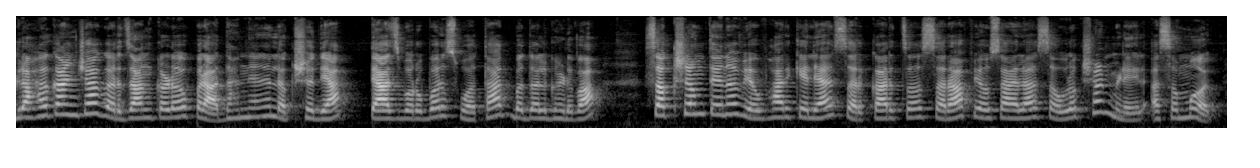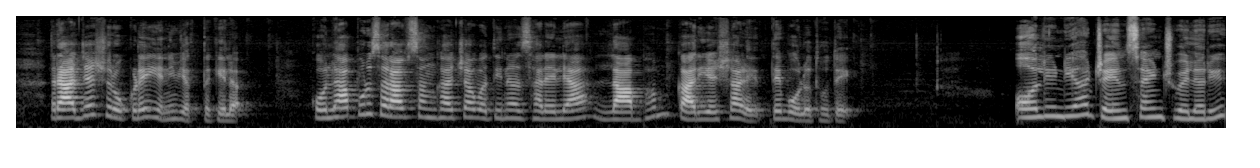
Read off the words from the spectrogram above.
ग्राहकांच्या गरजांकडे प्राधान्याने लक्ष द्या. त्याचबरोबर स्वतःत बदल घडवा. सक्षमतेनं व्यवहार केल्यास सरकारचं सराफ व्यवसायाला संरक्षण मिळेल असं मत राजेश रोकडे यांनी व्यक्त केलं. कोल्हापूर सराफ संघाच्या वतीनं झालेल्या लाभम कार्यशाळेत ते बोलत होते. All India Gems and Jewellery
